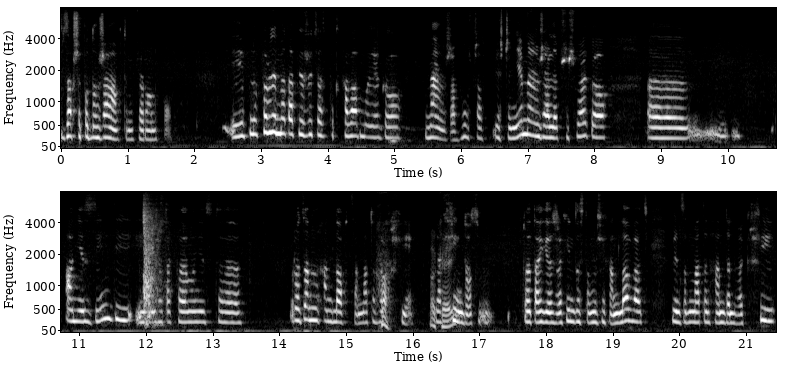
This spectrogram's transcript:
zawsze podążałam w tym kierunku. I w, pewnym etapie życia spotkałam mojego męża, wówczas jeszcze nie męża, ale przyszłego. E, on jest z Indii i, że tak powiem, on jest e, urodzonym handlowcem, ma to we krwi, okay. jak Hindus. To tak jest, że Hindus to musi handlować, więc on ma ten handel we krwi.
